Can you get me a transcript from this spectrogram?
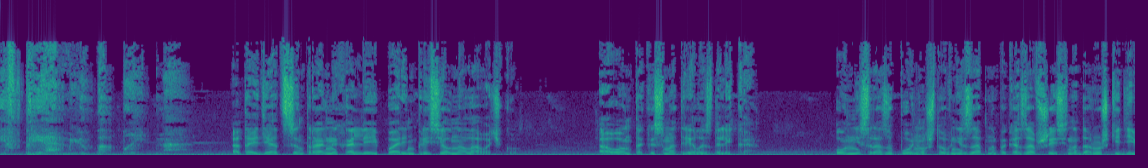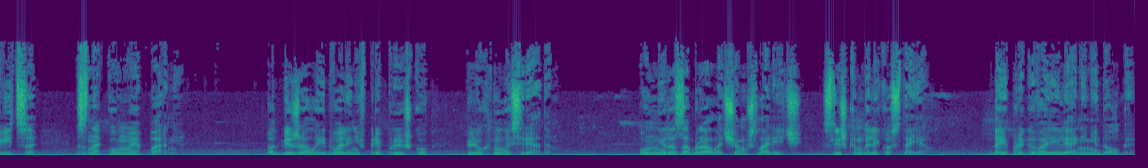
И впрямь любопытно. Отойдя от центральных аллей, парень присел на лавочку. А он так и смотрел издалека. Он не сразу понял, что внезапно показавшаяся на дорожке девица – знакомая парня. Подбежала едва ли не в припрыжку, плюхнулась рядом. Он не разобрал, о чем шла речь, слишком далеко стоял. Да и проговорили они недолго.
